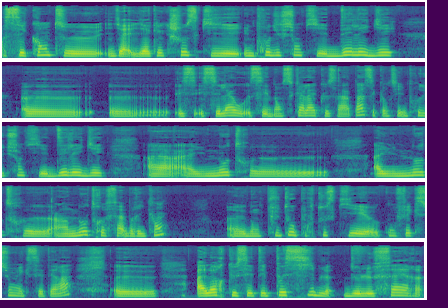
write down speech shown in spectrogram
c'est quand il y a, y, a, quelque chose qui est une production qui est déléguée et c'est là c'est dans ce cas-là que ça va pas c'est quand il y a une production qui est déléguée à, une autre à une autre à un autre fabricant donc plutôt pour tout ce qui est confection, etc. Alors que c'était possible de le faire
